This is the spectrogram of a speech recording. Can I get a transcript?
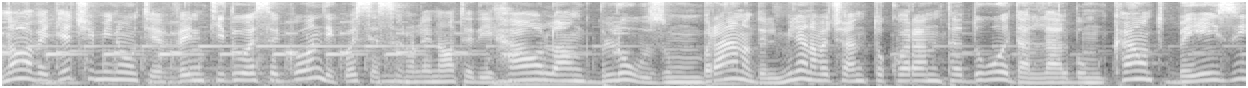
9, 10 minuti e 22 secondi, queste sono le note di How Long Blues, un brano del 1942 dall'album Count Basie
